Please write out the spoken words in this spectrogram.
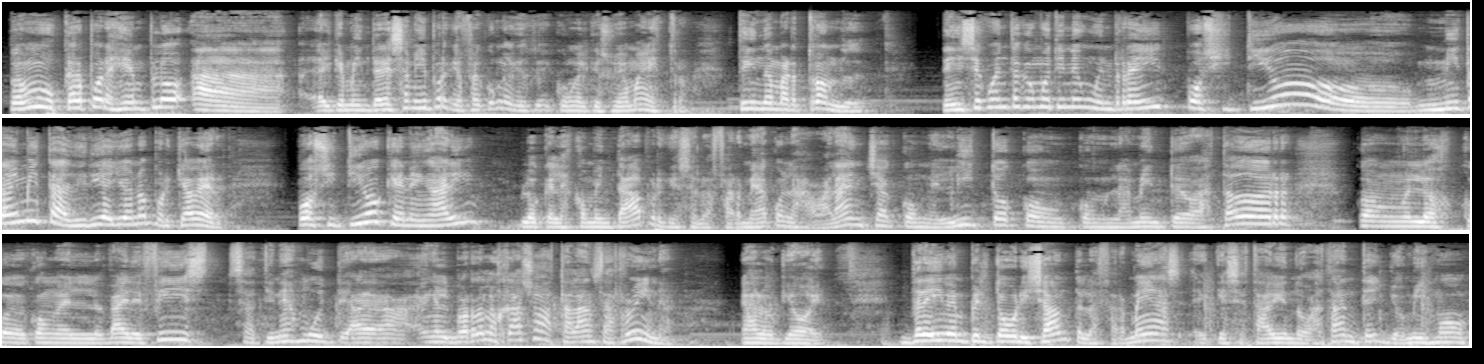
Podemos buscar, por ejemplo, a el que me interesa a mí porque fue con el, que, con el que subió maestro, Tindamar Trundle. Dense cuenta cómo tiene win rate positivo, mitad y mitad, diría yo, ¿no? Porque, a ver, Positivo que Nenari, lo que les comentaba, porque se lo farmea con las avalanchas, con el hito, con, con la mente devastador, con, los, con el baile fist. O sea, tienes muy, en el borde de los casos hasta lanzas ruina. Es a lo que hoy. Draven Piltover te las farmeas, eh, que se está viendo bastante. Yo mismo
